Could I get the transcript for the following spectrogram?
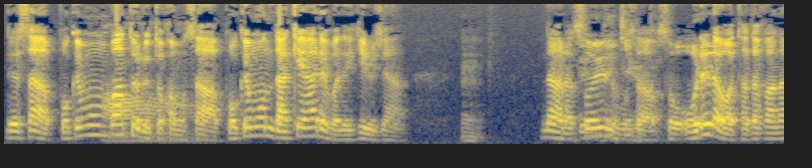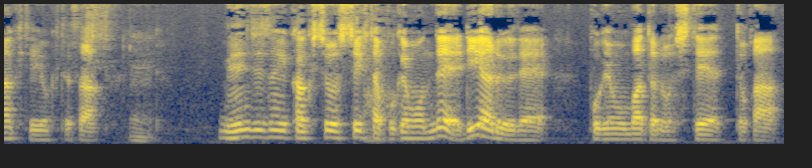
でさ、ポケモンバトルとかもさ、ポケモンだけあればできるじゃん。うん。だからそういうのもさ、でできるかそう、俺らは戦わなくてよくてさ、うん。現実に拡張してきたポケモンで、リアルでポケモンバトルをしてとか、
